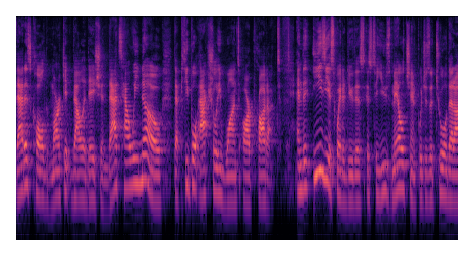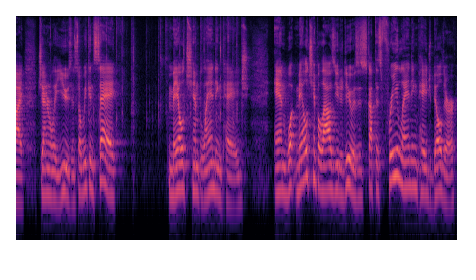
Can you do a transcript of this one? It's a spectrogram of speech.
that is called market validation. That's how we know that people actually want our product. And the easiest way to do this is to use MailChimp, which is a tool that I generally use. And so we can say, MailChimp landing page. And what MailChimp allows you to do is it's got this free landing page builder.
